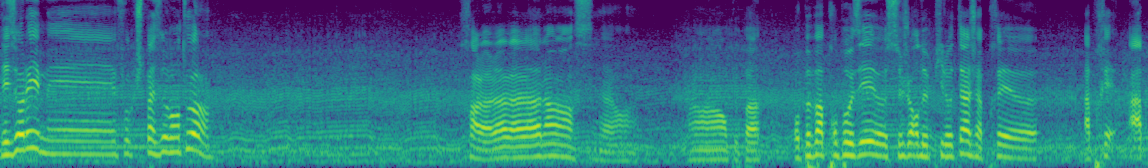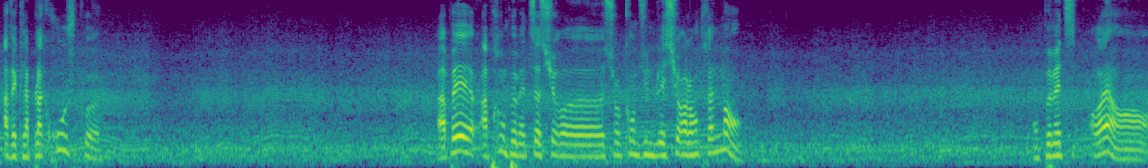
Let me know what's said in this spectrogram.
Désolé, mais faut que je passe devant toi. Oh là là là là, non, non, on peut pas. On peut pas proposer euh, ce genre de pilotage après, après, avec la plaque rouge, quoi. Après, on peut mettre ça sur, euh, sur le compte d'une blessure à l'entraînement. On peut mettre... Ouais, en...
